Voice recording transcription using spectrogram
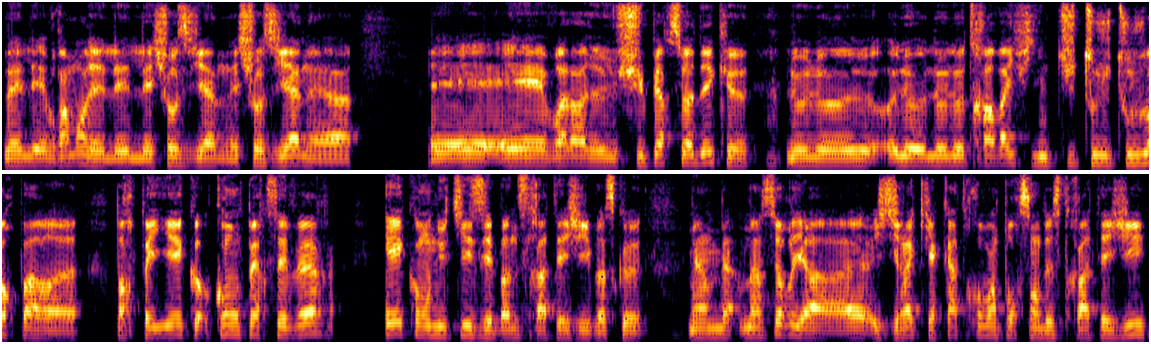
les, les, vraiment les, les, choses viennent, les choses viennent. Et, et, et, voilà, je suis persuadé que le, le, le, le travail finit toujours par, euh, par payer quand on persévère et qu'on utilise les bonnes stratégies parce que bien sûr il y a je dirais qu'il y a 80% de stratégie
